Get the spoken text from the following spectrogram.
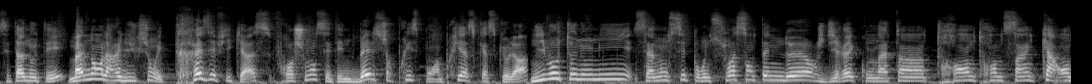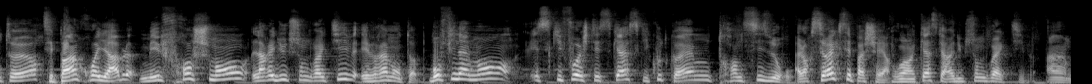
c'est à noter. Maintenant, la réduction est très efficace. Franchement, c'était une belle surprise pour un prix à ce casque-là. Niveau autonomie, c'est annoncé pour une soixantaine d'heures. Je dirais qu'on atteint 30, 35, 40 heures. C'est pas incroyable, mais franchement, la réduction de active est vraiment top. Bon, finalement, est-ce qu'il faut acheter ce casque qui coûte quand même 36 euros? Alors, c'est vrai que c'est pas cher pour un casque à réduction de bruit active. Un,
